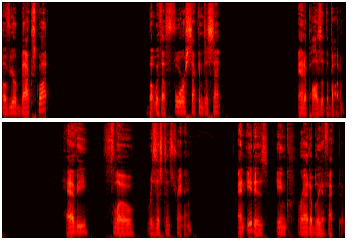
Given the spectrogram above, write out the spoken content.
of your back squat, but with a four second descent and a pause at the bottom. Heavy, slow resistance training. And it is incredibly effective.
